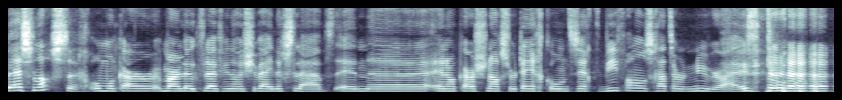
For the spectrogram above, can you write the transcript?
best lastig om elkaar maar leuk te blijven vinden als je weinig slaapt. En, eh, en elkaar s'nachts weer tegenkomt en zegt wie van ons gaat er nu weer uit.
